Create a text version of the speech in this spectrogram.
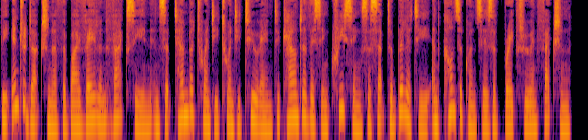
The introduction of the bivalent vaccine in September 2022 aimed to counter this increasing susceptibility and consequences of breakthrough infection,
